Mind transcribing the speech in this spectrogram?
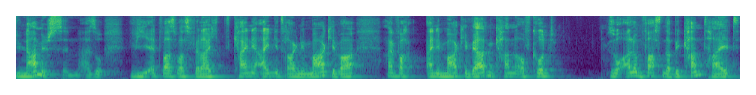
dynamisch sind. Also wie etwas, was vielleicht keine eingetragene Marke war, einfach eine Marke werden kann aufgrund so allumfassender Bekanntheit.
